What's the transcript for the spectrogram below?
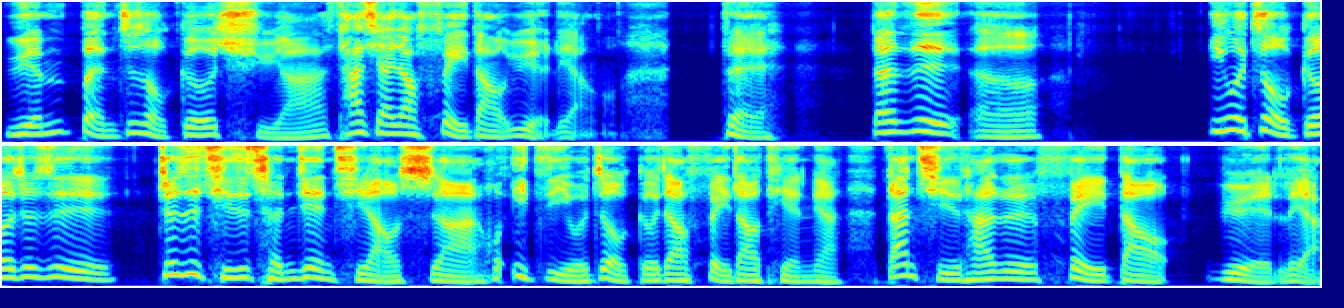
原本这首歌曲啊，它现在叫《废到月亮》，对，但是呃，因为这首歌就是。就是其实陈建奇老师啊，会一直以为这首歌叫《废到天亮》，但其实它是《废到月亮》。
